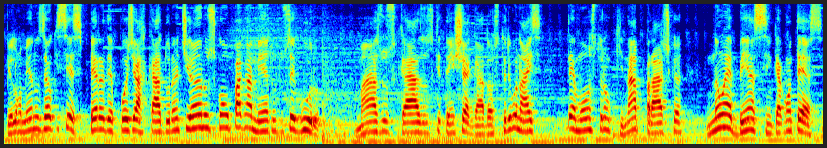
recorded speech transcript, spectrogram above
pelo menos é o que se espera depois de arcar durante anos com o pagamento do seguro. Mas os casos que têm chegado aos tribunais demonstram que, na prática, não é bem assim que acontece.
